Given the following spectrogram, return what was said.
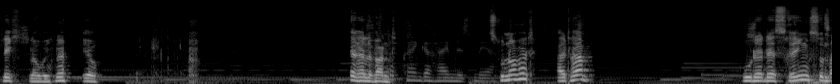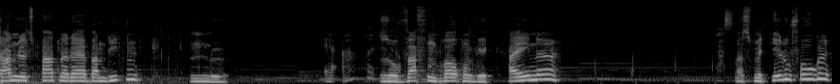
Licht, glaube ich, ne? Jo. Irrelevant. Hast du noch was? Altra? Bruder des Rings und Handelspartner der Banditen? Nö. Er arbeitet So, Waffen brauchen wir keine. Was, Was mit dir, du Vogel?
